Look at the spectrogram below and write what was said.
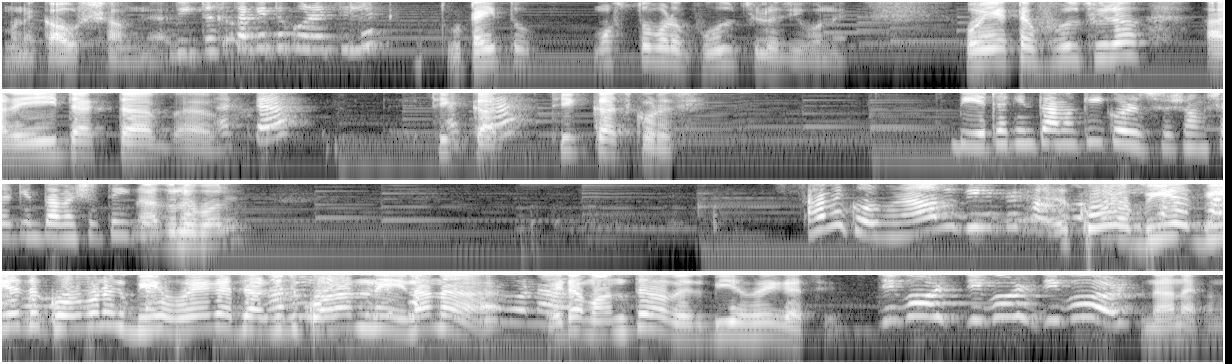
মানে কাউর সামনে বিতস্তাকে তো করেছিলে? ওটাই তো মস্ত বড় ভুল ছিল জীবনে। ওই একটা ভুল ছিল আর এইটা একটা একটা? ঠিক কাজ ঠিক কাজ করেছি। বিয়েটা কিন্তু আমাকেই করেছ সংসার কিন্তু আমার সাথেই না দুলে বল। আমি করব না আমি বিয়েতে থাকব বিয়ে সংসার বিয়ে তো করব না বিয়ে হয়ে গেছে আর কিছু করার নেই। না না। এটা মানতে হবে বিয়ে হয়ে গেছে। ডিভোর্স ডিভোর্স ডিভোর্স না না এখন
